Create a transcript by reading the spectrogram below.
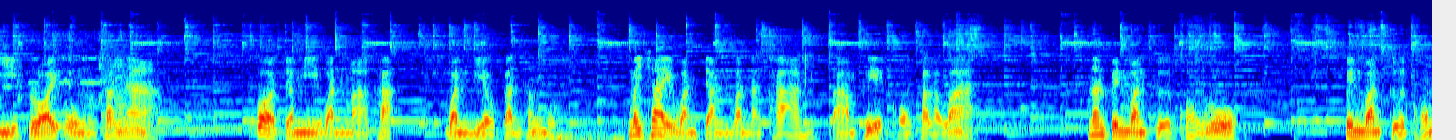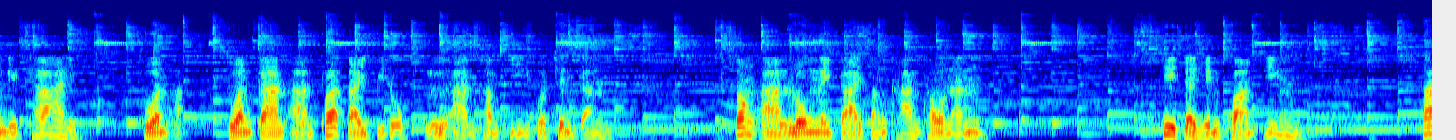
อีกร้อยองค์ข้างหน้า ก็จะมีวันมาฆะวันเดียวกันทั้งหมด ไม่ใช่วันจันทร์วันอังคารตามเพศของคารวาสนั่นเป็นวันเกิดของลูก เป็นวันเกิดของเด็กชาย ส่วนส่วนการอ่านพระไตรปิฎกหรืออ่านคำพีก็เช่นกัน ต้องอ่านลงในกายสังขารเท่านั้น ที่จะเห็นความจริง ถ้า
